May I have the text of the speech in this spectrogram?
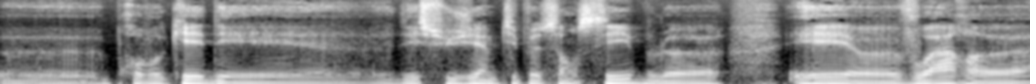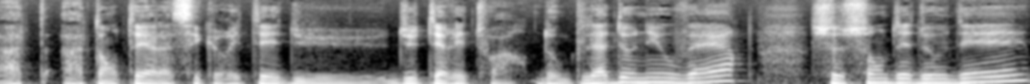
euh, provoquer euh, des, sujets un petit peu sensibles et voire attenter à la sécurité du, territoire. Donc la donnée ouverte, ce sont des données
